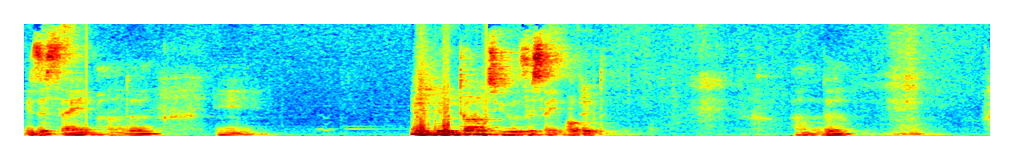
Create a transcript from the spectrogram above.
is the same and uh, he, it returns you the same object. And uh,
